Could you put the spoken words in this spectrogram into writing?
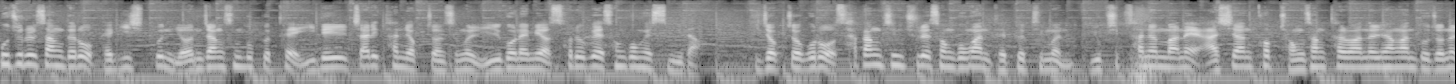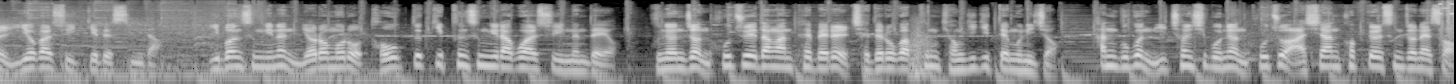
호주를 상대로 120분 연장 승부 끝에 2대1 짜릿한 역전승을 일궈내며 서력에 성공했습니다. 기적적으로 4강 진출에 성공한 대표팀은 64년 만에 아시안컵 정상 탈환을 향한 도전을 이어갈 수 있게 됐습니다. 이번 승리는 여러모로 더욱 뜻깊은 승리라고 할 수 있는데요. 9년 전 호주에 당한 패배를 제대로 갚은 경기이기 때문이죠. 한국은 2015년 호주 아시안컵 결승전에서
